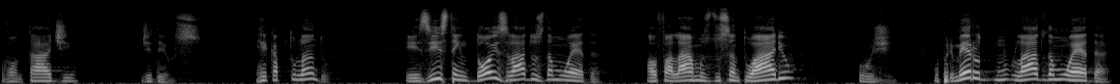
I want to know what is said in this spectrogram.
vontade de Deus. Recapitulando, existem dois lados da moeda ao falarmos do santuário hoje. O primeiro lado da moeda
